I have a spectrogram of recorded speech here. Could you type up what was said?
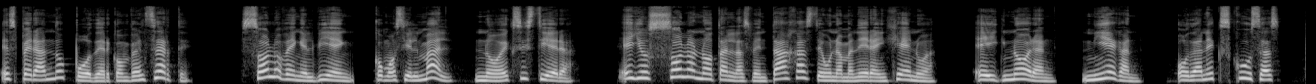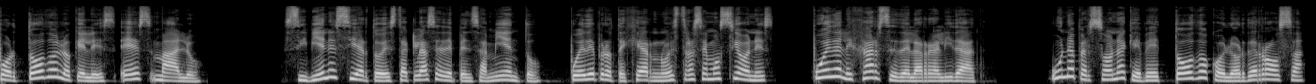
esperando poder convencerte. Solo ven el bien, como si el mal no existiera. Ellos solo notan las ventajas de una manera ingenua e ignoran, niegan o dan excusas por todo lo que les es malo. Si bien es cierto esta clase de pensamiento puede proteger nuestras emociones, puede alejarse de la realidad. Una persona que ve todo color de rosa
